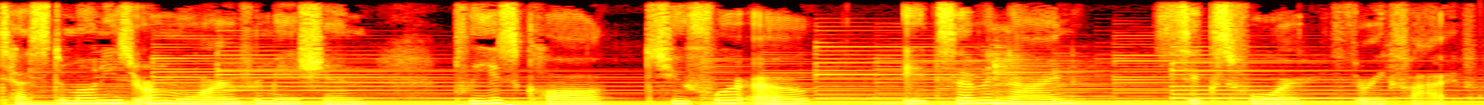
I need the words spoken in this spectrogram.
testimonies, or more information, please call 240 879 6435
